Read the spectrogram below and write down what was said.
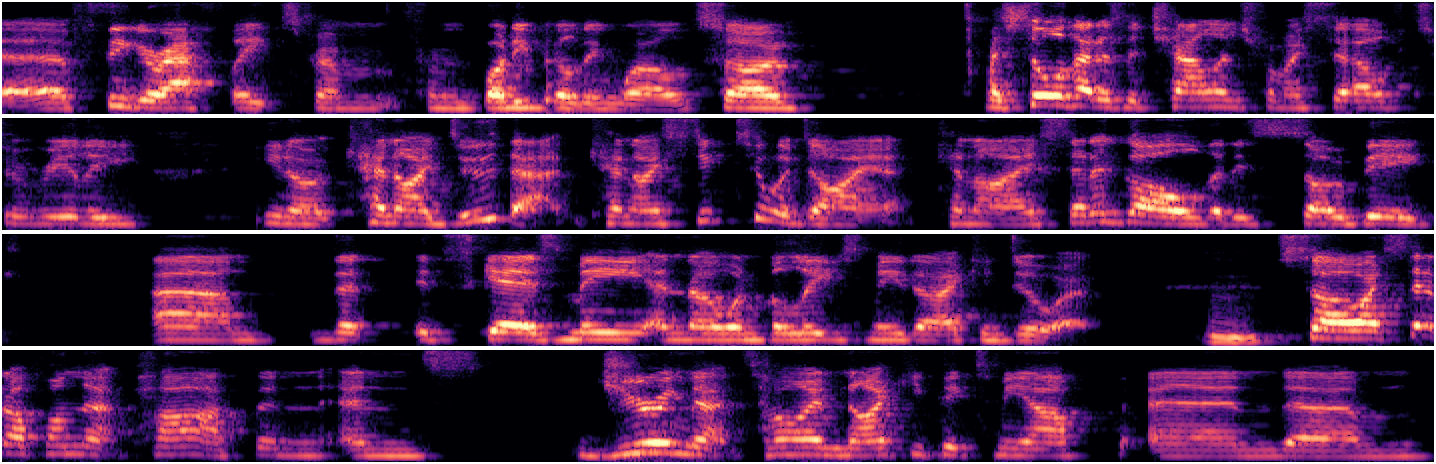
uh, figure athletes from, from bodybuilding world. So, I saw that as a challenge for myself to really, you know, can I do that? Can I stick to a diet? Can I set a goal that is so big um, that it scares me and no one believes me that I can do it? Mm. So I set off on that path, and and during that time, Nike picked me up, and um,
